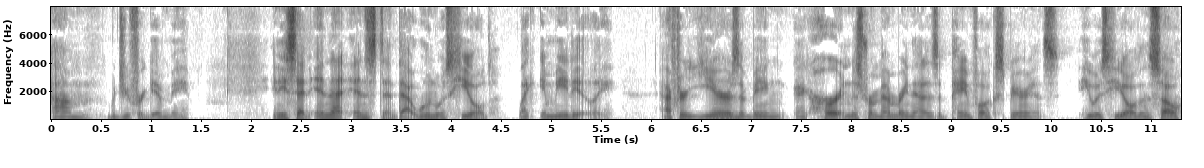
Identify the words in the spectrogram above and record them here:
Um, would you forgive me?" And he said, in that instant, that wound was healed, like immediately. After years of being like hurt and just remembering that as a painful experience, he was healed. And so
